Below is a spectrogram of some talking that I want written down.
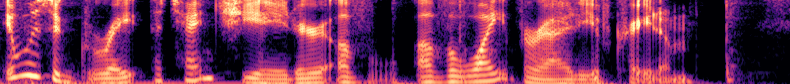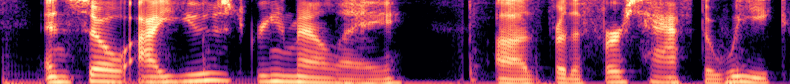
it was a great potentiator of, of a white variety of kratom. And so I used Green Malay uh, for the first half of the week,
